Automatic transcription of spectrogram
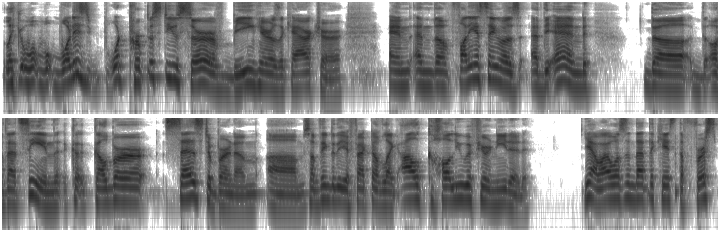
Like, what, what is what purpose do you serve being here as a character? And and the funniest thing was at the end, the, the of that scene, Culber says to Burnham um, something to the effect of like, "I'll call you if you're needed." Yeah, why wasn't that the case the first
